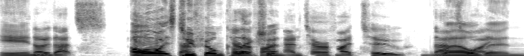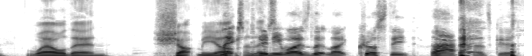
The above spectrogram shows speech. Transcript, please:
in. No, that's oh, it's two that's film Terrifier collection. and Terrifier Two. That's well why. then, well then, shut me up Makes and let's. Pennywise look like Krusty. that's good.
